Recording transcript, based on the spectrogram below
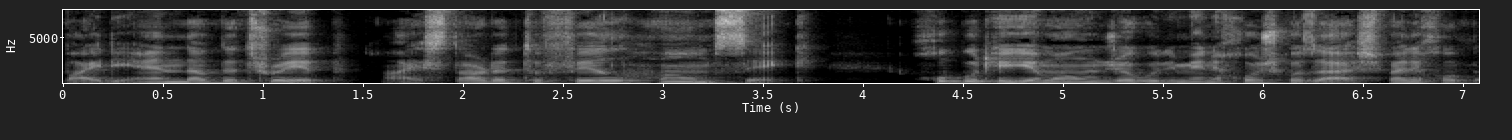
by the end of the trip, I started to feel homesick. خوب بود که یه ما اونجا بودیم یعنی خوش گذشت ولی خب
